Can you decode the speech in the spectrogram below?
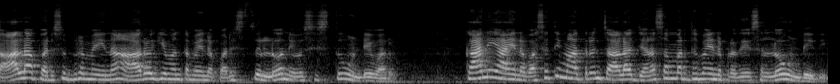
చాలా పరిశుభ్రమైన ఆరోగ్యవంతమైన పరిస్థితుల్లో నివసిస్తూ ఉండేవారు. కానీ ఆయన వసతి మాత్రం చాలా జనసమ్మర్ధమైన ప్రదేశంలో ఉండేది.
